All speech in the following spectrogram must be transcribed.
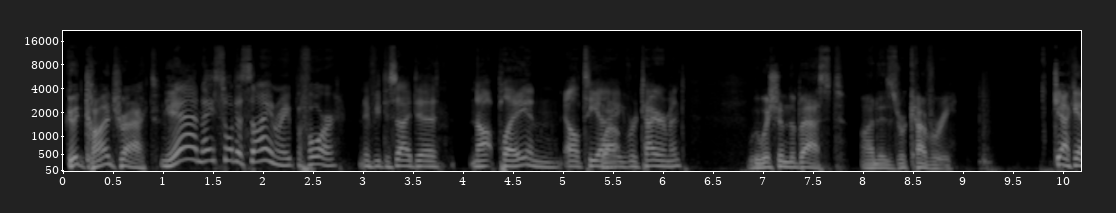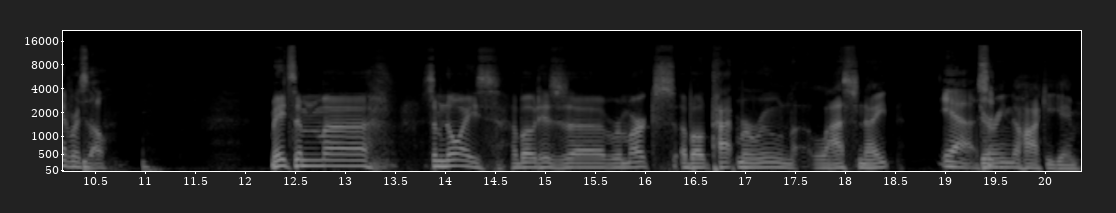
Good contract. Yeah, nice one to sign right before. If you decide to not play in LTI Well- retirement. We wish him the best on his recovery. Jack Edwards, though. Made some uh, some noise about his uh, remarks about Pat Maroon last night Yeah. So, during the hockey game.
